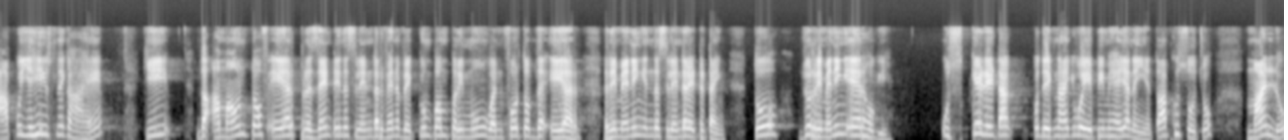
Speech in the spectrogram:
आपको यही उसने कहा है कि the amount of air present in the cylinder when vacuum pump remove one fourth of the air remaining in the cylinder at a time तो जो रिमेनिंग एयर होगी, उसके डेटा को देखना है कि वो एपी में है या नहीं है। तो आप खुद सोचो। मान लो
